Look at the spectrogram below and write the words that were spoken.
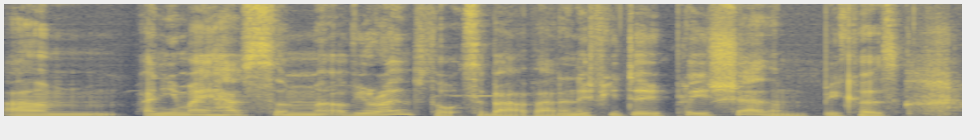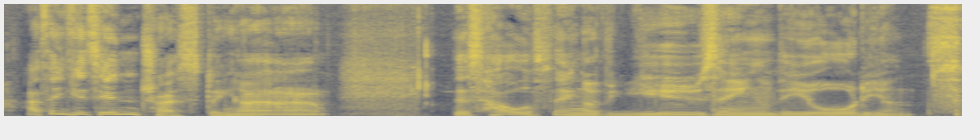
um, and you may have some of your own thoughts about that. And if you do, please share them because I think it's interesting. I, this whole thing of using the audience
